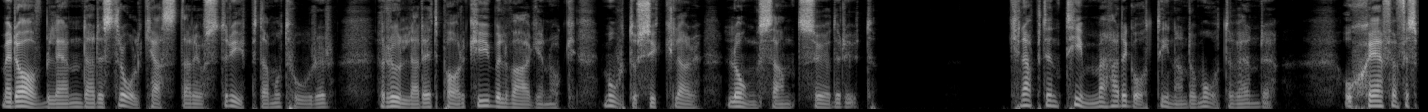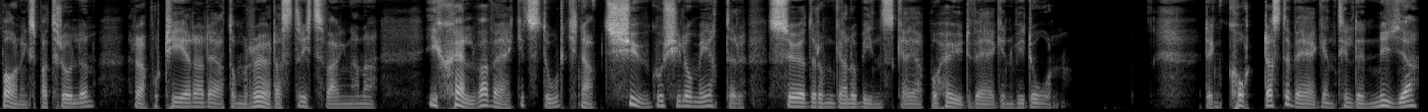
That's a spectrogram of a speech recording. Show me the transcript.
Med avbländade strålkastare och strypta motorer rullade ett par Kübelwagen och motorcyklar långsamt söderut. Knappt en timme hade gått innan de återvände och chefen för spaningspatrullen rapporterade att de röda stridsvagnarna i själva verket stod knappt 20 kilometer söder om Galobinskaja på höjdvägen vid Don. Den kortaste vägen till den nya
